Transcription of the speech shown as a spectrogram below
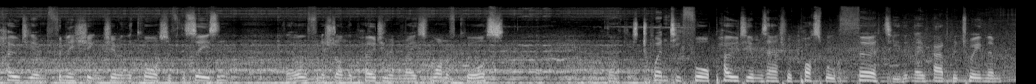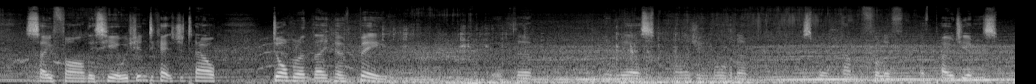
podium finishing during the course of the season. They all finished on the podium in race one, of course. I think it's 24 podiums out of a possible 30 that they've had between them so far this year, which indicates just how dominant they have been. With um, managing more than a small handful of, of podiums.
